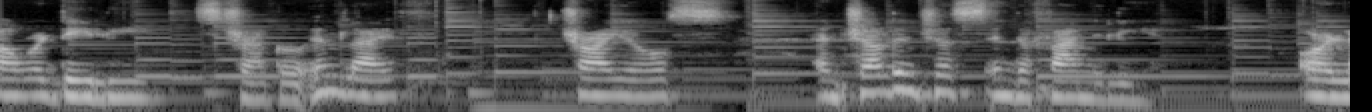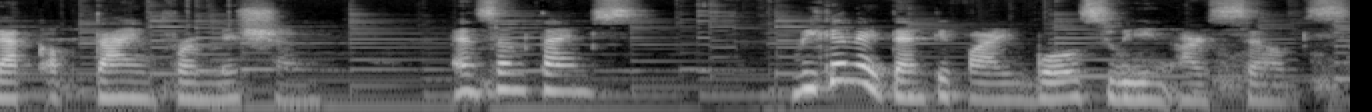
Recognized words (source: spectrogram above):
our daily struggle in life, trials, and challenges in the family, or lack of time for mission. And sometimes we can identify wolves within ourselves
